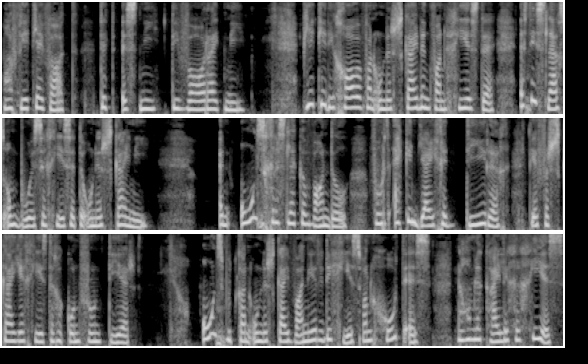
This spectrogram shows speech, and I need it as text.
maar weet jy wat? Dit is nie die waarheid nie. Weet jy die gawe van onderskeiding van geeste is nie slegs om bose geeste te onderskei nie. In ons Christelike wandel word ek en jy gedurig deur verskeie geeste gekonfronteer. Ons moet kan onderskei wanneer dit die Gees van God is, naamlik Heilige Gees,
